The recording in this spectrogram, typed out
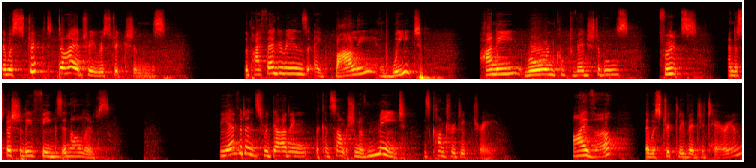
There were strict dietary restrictions. The Pythagoreans ate barley and wheat, honey, raw and cooked vegetables, fruits, and especially figs and olives. The evidence regarding the consumption of meat is contradictory. Either they were strictly vegetarian,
